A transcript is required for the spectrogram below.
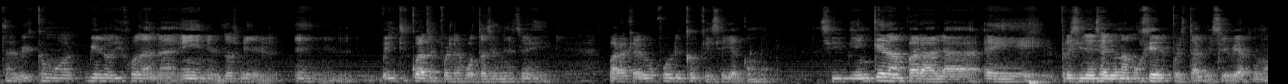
tal vez como bien lo dijo Dana en el 2024, pues las votaciones de, para cargo público que sería como si bien quedan para la eh, presidencia de una mujer, pues tal vez se vea como,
